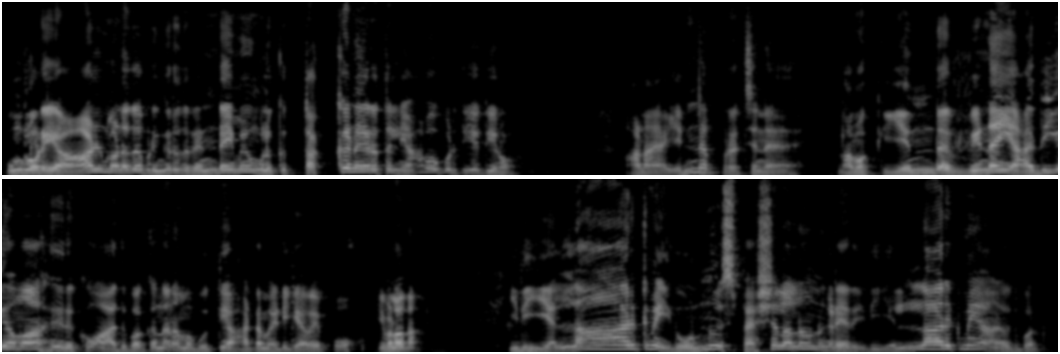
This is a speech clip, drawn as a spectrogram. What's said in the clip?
உங்களுடைய ஆழ்மனது அப்படிங்கிறது ரெண்டையுமே உங்களுக்கு தக்க நேரத்தில் ஞாபகப்படுத்தியே தீரும். ஆனால் என்ன பிரச்சனை? நமக்கு எந்த வினை அதிகமாக இருக்கோ அது பக்கம் தான் நம்ம புத்தி ஆட்டோமேட்டிக்காகவே போகும். இவ்வளோதான் இது எல்லாருக்குமே இது ஒன்றும் ஸ்பெஷலெல்லாம் ஒன்றும் கிடையாது. இது எல்லாருக்குமே இது பண்ணுறோம்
